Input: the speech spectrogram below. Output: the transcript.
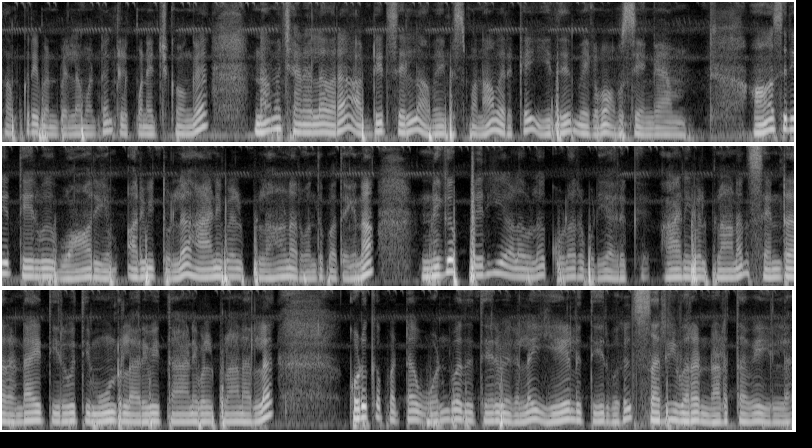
சப்ஸ்கிரைப் அண்ட் பெல்லை மட்டும் கிளிக் பண்ணி வச்சுக்கோங்க. நம்ம சேனலில் வர அப்டேட்ஸ் எல்லாம் மிஸ் பண்ணாமல் இருக்க இது மிகவும் அவசியங்க. ஆசிரியர் தேர்வு வாரியம் அறிவித்துள்ள ஆனுவல் பிளானர் வந்து பார்த்திங்கன்னா மிகப்பெரிய அளவில் குளறுபடியாக இருக்குது ஆனுவல் பிளானர் சென்ற ரெண்டாயிரத்தி இருபத்தி மூன்றில் அறிவித்த ஆனுவல் பிளானரில் கொடுக்கப்பட்ட ஒன்பது தேர்வுகளில் ஏழு தேர்வுகள் சரிவர நடத்தவே இல்லை.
